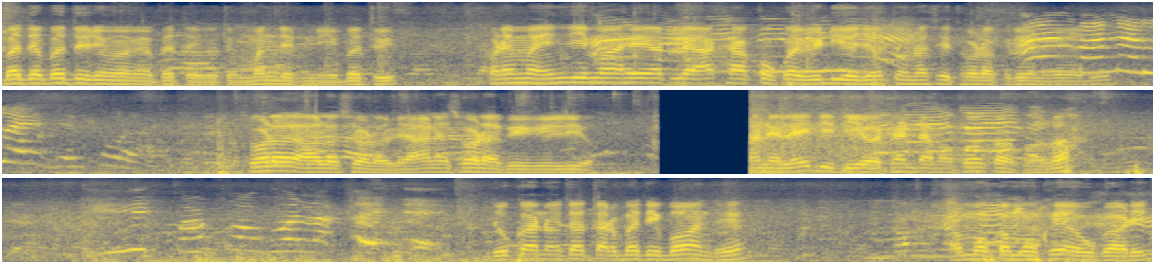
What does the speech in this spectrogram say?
બધે બધું જ મેં બતાવ્યું હતું મંદિરની બધું પણ એમાં હિન્દીમાં છે એટલે આખા આખો કોઈ વીડિયો જોતો નથી થોડોક થોડા સોડા હાલો સોડા લે આને સોડા પીવી લ્યો. અને લઈ દીધી હવે ઠંડામાં કોકા કોલા દુકાનો તો અત્યારે બધી બંધ છે. અમુક અમુક હે ઉગાડી.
